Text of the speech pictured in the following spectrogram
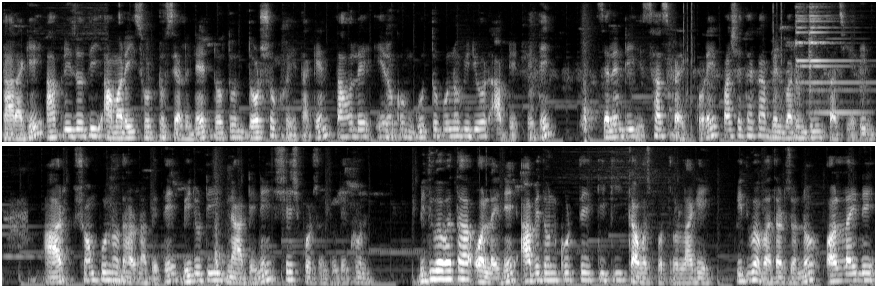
তার আগে আপনি যদি আমার এই ছোট্ট চ্যানেলের নতুন দর্শক হয়ে থাকেন, তাহলে এরকম গুরুত্বপূর্ণ ভিডিওর আপডেট পেতে চ্যানেলটি সাবস্ক্রাইব করে পাশে থাকা বেল বাটনটি বাজিয়ে দিন। আর সম্পূর্ণ ধারণা পেতে ভিডিওটি না টেনে শেষ পর্যন্ত দেখুন। বিধবা ভাতা অনলাইনে আবেদন করতে কি কি কাগজপত্র লাগে? বিধবা ভাতার জন্য অনলাইনে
